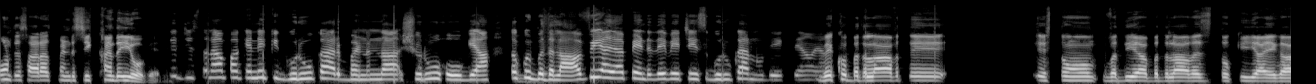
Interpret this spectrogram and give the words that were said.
ਹੁਣ ਤੇ ਸਾਰਾ ਪਿੰਡ ਸਿੱਖਾਂ ਦਾ ਹੀ ਹੋ ਗਿਆ ਜੀ। ਤੇ ਜਿਸ ਤਰ੍ਹਾਂ ਆਪਾਂ ਕਹਿੰਦੇ ਕਿ ਗੁਰੂ ਘਰ ਬਣਨਾ ਸ਼ੁਰੂ ਹੋ ਗਿਆ ਤਾਂ ਕੋਈ ਬਦਲਾਅ ਵੀ ਆਇਆ ਪਿੰਡ ਦੇ ਵਿੱਚ ਇਸ ਗੁਰੂ ਘਰ ਨੂੰ ਦੇਖਦਿਆਂ ਹੋਇਆ? ਵੇਖੋ ਬਦਲਾਵ ਤੇ ਇਸ ਤੋਂ ਵਧੀਆ ਬਦਲਾਵ ਇਸ ਤੋਂ ਕੀ ਆਏਗਾ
